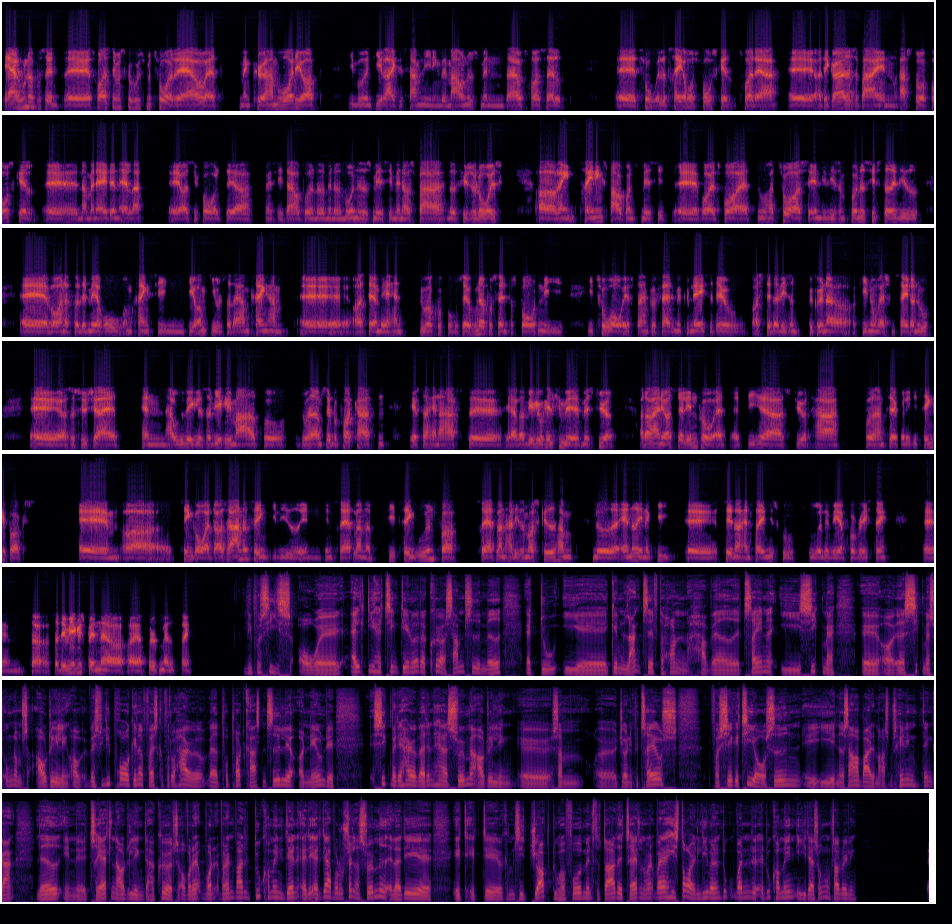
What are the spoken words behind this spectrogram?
Ja, 100 procent. Øh, jeg tror også, det man skal huske med Thor, det er jo, at man kører ham hurtigt op imod en direkte sammenligning med Magnus, men der er jo trods alt øh, to eller tre års forskel, tror jeg det er. Øh, og det gør altså bare en ret stor forskel, øh, når man er i den alder. Øh, også i forhold til at, man sige, der er jo både noget med noget modenhedsmæssigt, men også bare noget fysiologisk og rent træningsbaggrundsmæssigt, øh, hvor jeg tror, at nu har Thor også endelig ligesom fundet sit sted i livet, øh, hvor han har fået lidt mere ro omkring sin, de omgivelser, der er omkring ham. Øh, også dermed, at han nu har kunne fokusere 100% på sporten i, i to år efter han blev færdig med gymnasiet. Det er jo også det, der ligesom begynder at give nogle resultater nu. Øh, og så synes jeg, at han har udviklet sig virkelig meget på, du havde ham selv på podcasten, efter han har haft, øh, jeg har været virkelig uheldig med, med styrt. Og der var han jo også selv inde på, at, at de her styrt har fået ham til at gå lidt i tænkeboks, øh, og tænke over, at der også er andre ting i livet end, end triathlon, og de ting uden for triathlon har ligesom også givet ham noget andet energi øh, til, når han så endelig skulle, ud og levere på race day. Øh, så, så det er virkelig spændende, og, og jeg følger dem alle tre. Lige præcis, og øh, alt de her ting, det er noget, der kører samtidig med, at du i øh, gennem lang tid efterhånden har været træner i Sigma, øh, og eller Sigmas ungdomsafdeling, og hvis vi lige prøver at genopfriske, for du har jo været på podcasten tidligere og nævnt det, Sigma, det har jo været den her svømmeafdeling, øh, som øh, Johnny Petreus for cirka 10 år siden øh, i noget samarbejde med Rasmus Henning dengang lavede en øh, triathlon-afdeling, der har kørt. Og hvordan, hvordan var det, du kom ind i den? Er det, er det der, hvor du selv har svømmet, eller er det øh, et, et, øh, et kan man sige, job, du har fået, mens du startede triathlon? Hvordan, hvad er historien lige? Hvordan, du, hvordan er du kommet ind i deres ungdomsafdeling?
